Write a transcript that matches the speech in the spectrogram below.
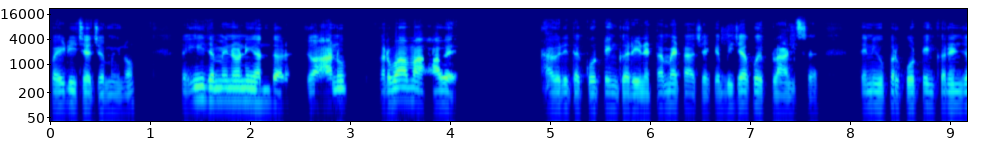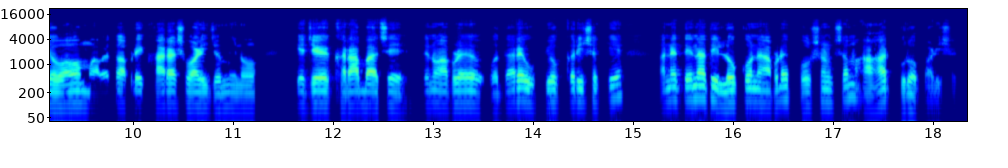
પડી છે જમીનો. તો એ જમીનોની અંદર જો આનું કરવામાં આવે, આવી રીતે કોટિંગ કરીને ટમેટા છે કે બીજા કોઈ પ્લાન્ટ છે, તેની ઉપર કોટિંગ કરીને જો વાવવામાં આવે તો આપણે ખારાશવાળી જમીનો કે જે ખરાબા છે તેનો આપણે વધારે ઉપયોગ કરી શકીએ અને તેનાથી લોકોને આપણે પોષણક્ષમ આહાર પૂરો પાડી શકીએ.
